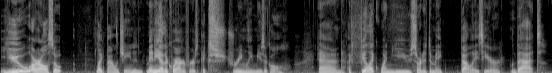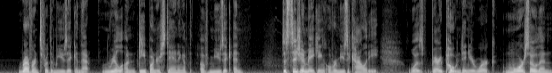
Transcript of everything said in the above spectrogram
You are also, like Balanchine and many other choreographers, extremely musical. And I feel like when you started to make ballets here, that reverence for the music and that real un- deep understanding of, of music and decision making over musicality was very potent in your work, more so than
